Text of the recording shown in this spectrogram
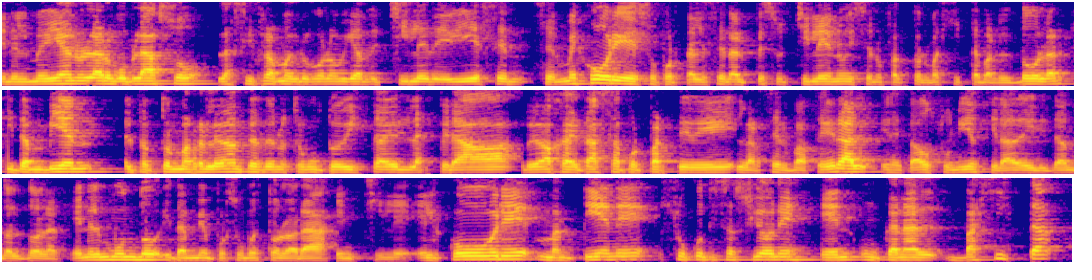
en el mediano y largo plazo las cifras macroeconómicas de Chile debiesen ser mejores, eso fortalecerá el peso chileno y ser un factor bajista para el dólar. Y también el factor más relevante desde nuestro punto de vista es la esperada rebaja de tasa por parte de la Reserva Federal en Estados Unidos que irá debilitando al dólar en el mundo y también por supuesto lo hará en Chile. El cobre mantiene sus cotizaciones en un canal bajista,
